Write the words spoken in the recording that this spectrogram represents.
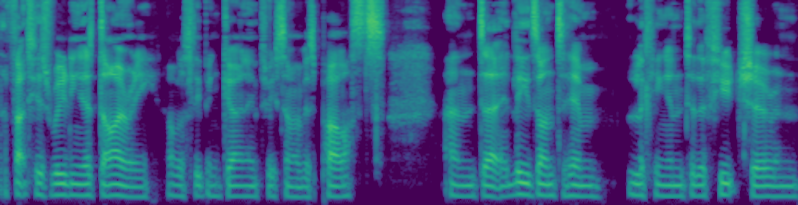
the fact he's reading his diary, obviously been going in through some of his pasts, and uh, it leads on to him looking into the future and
